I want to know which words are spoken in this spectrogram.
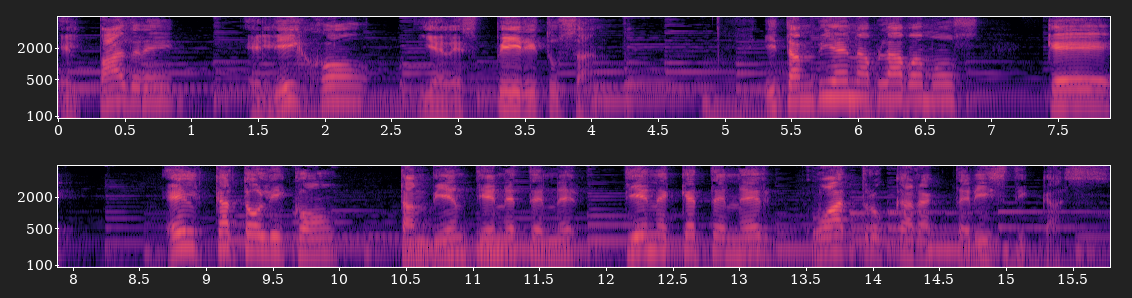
El Padre, el Hijo y el Espíritu Santo. Y también hablábamos que el católico también tiene, tener, tiene que tener cuatro características.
